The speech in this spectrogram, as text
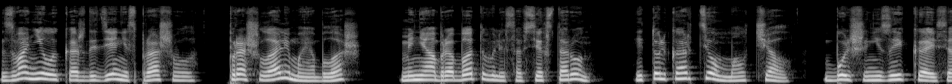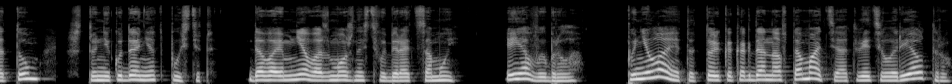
Звонила каждый день и спрашивала, прошла ли моя блажь. Меня обрабатывали со всех сторон. И только Артем молчал, больше не заикаясь о том, что никуда не отпустит, давая мне возможность выбирать самой. И я выбрала. Поняла это только когда на автомате ответила риэлтору,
